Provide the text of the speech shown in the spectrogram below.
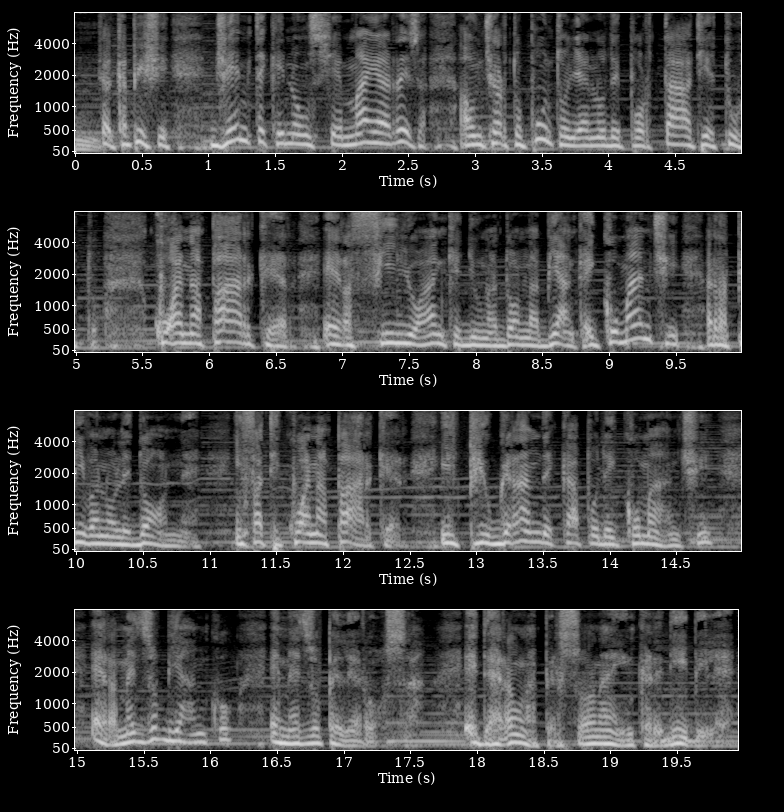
Mm. Cioè, capisci? Gente che non si è mai arresa. A un certo punto li hanno deportati e tutto. Quana Parker era figlio anche di una donna bianca. I Comanci rapivano le donne. Infatti Quana Parker, il più grande capo dei Comanci, era mezzo bianco e mezzo pelle rossa. Ed era una persona incredibile.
